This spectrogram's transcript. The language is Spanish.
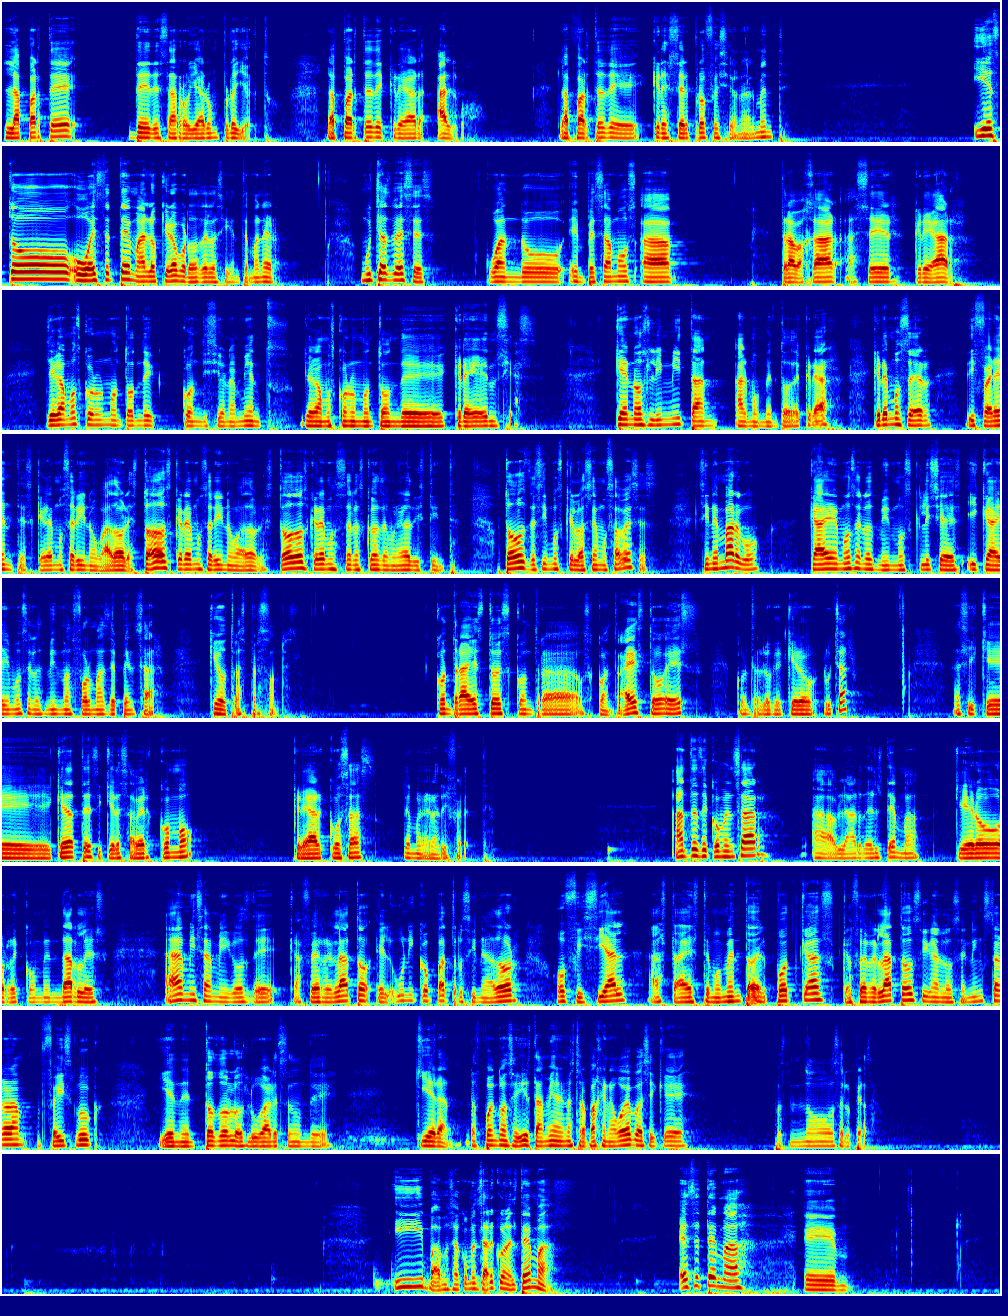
la parte de desarrollar un proyecto, la parte de crear algo, la parte de crecer profesionalmente. Y esto o este tema lo quiero abordar de la siguiente manera. Muchas veces cuando empezamos a trabajar, hacer, crear, llegamos con un montón de condicionamientos, llegamos con un montón de creencias que nos limitan al momento de crear. Queremos ser diferentes, queremos ser innovadores, todos queremos ser innovadores, todos queremos hacer las cosas de manera distinta. Todos decimos que lo hacemos a veces. Sin embargo, caemos en los mismos clichés y caemos en las mismas formas de pensar que otras personas. Contra esto es contra, contra esto es contra lo que quiero luchar. Así que quédate si quieres saber cómo crear cosas de manera diferente. Antes de comenzar a hablar del tema, quiero recomendarles a mis amigos de Café Relato, el único patrocinador oficial hasta este momento del podcast Café Relato. Síganlos en Instagram, Facebook y en todos los lugares donde quieran. Los pueden conseguir también en nuestra página web, así que pues no se lo pierdan. Y vamos a comenzar con el tema. Este tema eh,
